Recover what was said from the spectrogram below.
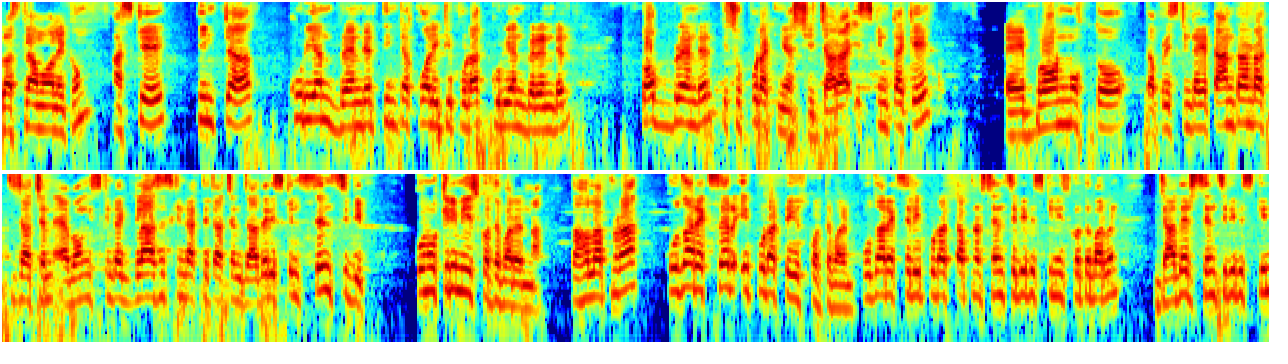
হ্যালো, আসসালামু আলাইকুম। আজকে তিনটা কোরিয়ান ব্র্যান্ডের তিনটা কোয়ালিটি প্রোডাক্ট, কোরিয়ান ব্র্যান্ডের, টপ ব্র্যান্ডের কিছু প্রোডাক্ট নিয়ে আসছি। যারা স্কিনটাকে ব্রন মুক্ত তারপর স্কিনটাকে টান টান রাখতে চাচ্ছেন এবং স্কিনটাকে গ্লাস স্কিন রাখতে চাচ্ছেন, যাদের স্কিন সেন্সিটিভ, কোনো ক্রিম ইউজ করতে পারেন না, তাহলে আপনারা কোজার এক্সের এই প্রোডাক্টটা ইউজ করতে পারেন। কোজার এক্সের এই প্রোডাক্টটা আপনার সেন্সিটিভ স্কিন ইউজ করতে পারবেন। যাদের সেন্সিটিভ স্কিন,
